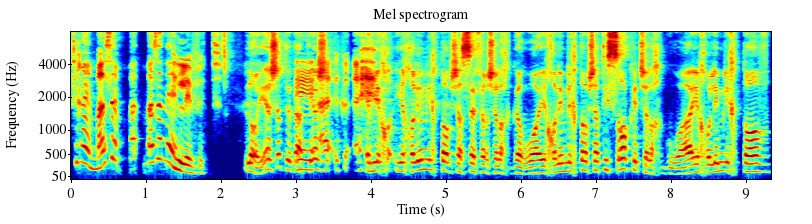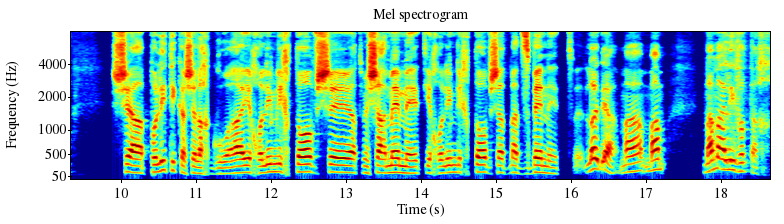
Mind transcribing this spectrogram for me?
תראה, מה זה, מה, מה זה נעלבת? לא, יש, את יודעת, יש, אה, הם יכול, יכולים לכתוב שהספר שלך גרוע, יכולים לכתוב שהתסרוקת שלך גרועה, יכולים לכתוב שהפוליטיקה שלך גרועה, יכולים לכתוב שאת משעממת, יכולים לכתוב שאת מעצבנת, לא יודע, מה, מה, מה מעליב אותך?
